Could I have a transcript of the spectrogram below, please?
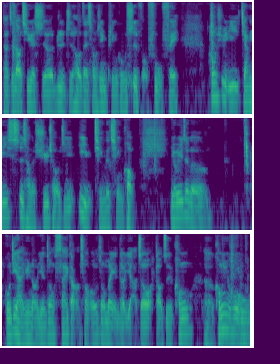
那直到七月十二日之后再重新评估是否复飞。后续依将依市场的需求及疫情的情况，由于这个国际海运哦严重塞港，从欧洲蔓延到亚洲，导致空呃空运货物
